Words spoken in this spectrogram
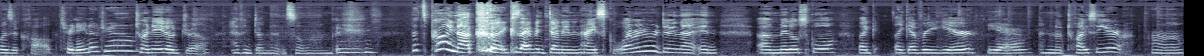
what is it called? Tornado drill. Tornado drill. I Haven't done that in so long. That's probably not good because I haven't done it in high school. I remember doing that in uh, middle school, like like every year. yeah. I don't know, twice a year. Uh,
